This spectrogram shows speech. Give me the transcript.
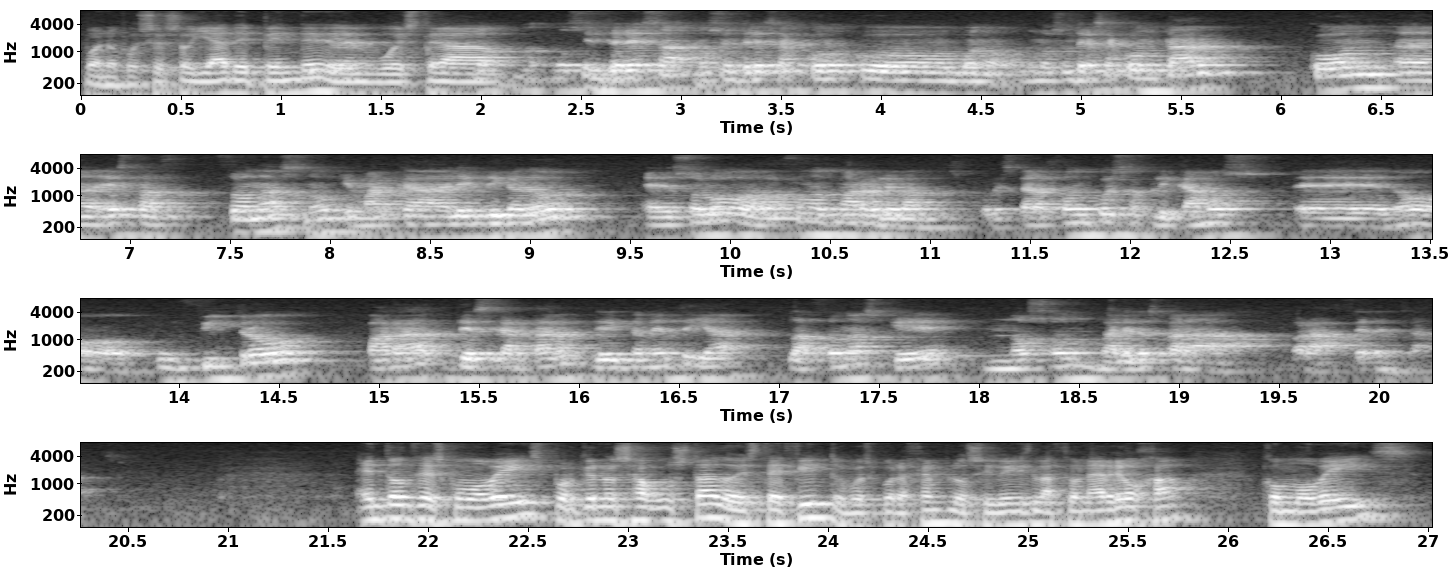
Bueno, pues eso ya depende de vuestra... Nos, interesa, nos, interesa, bueno, nos interesa contar con eh, estas zonas ¿no? que marca el indicador, eh, solo zonas más relevantes. Por esta razón, pues aplicamos eh, ¿no? un filtro para descartar directamente ya las zonas que no son válidas para, para hacer entradas. Entonces, como veis, ¿por qué nos ha gustado este filtro? Pues, por ejemplo, si veis la zona roja, como veis,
